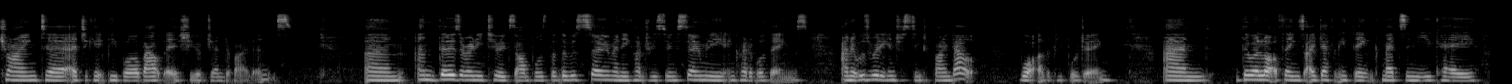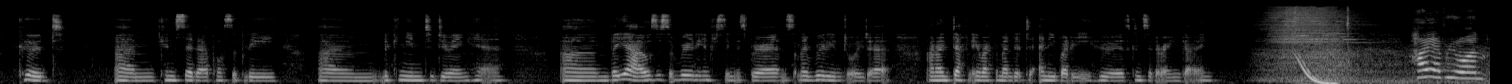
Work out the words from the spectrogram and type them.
trying to educate people about the issue of gender violence. Um, and those are only two examples, but there were so many countries doing so many incredible things, and it was really interesting to find out what other people were doing. And there were a lot of things I definitely think Medsin UK could um, consider possibly um, looking into doing here. Um, but yeah, it was just a really interesting experience and I really enjoyed it. And I definitely recommend it to anybody who is considering going. Hi everyone,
